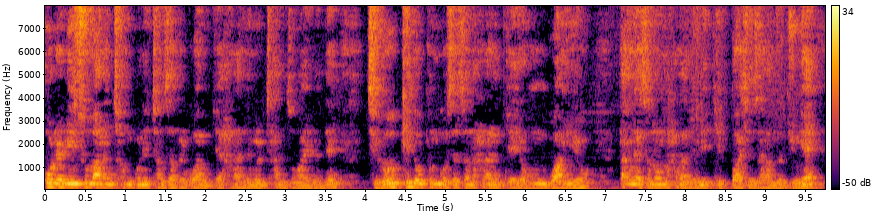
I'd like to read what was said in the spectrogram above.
호련히 수많은 천군이 천사들과 함께 하나님을 찬송하였는데 지극히 높은 곳에서는 하나님께 영광이요 땅에서는 하나님이 기뻐하신 사람들 중에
